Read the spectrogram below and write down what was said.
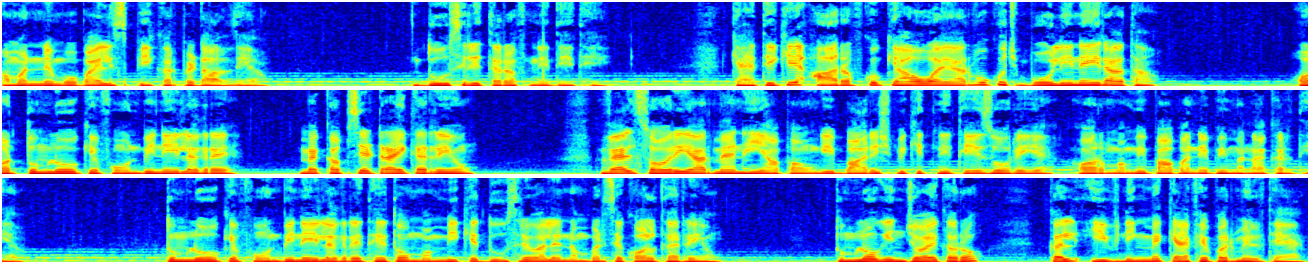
अमन ने मोबाइल स्पीकर पे डाल दिया। दूसरी तरफ़ निधि थी। कहती कि, आरव को क्या हुआ यार? वो कुछ बोल ही नहीं रहा था। और तुम लोगों के फ़ोन भी नहीं लग रहे। मैं कब से ट्राई कर रही हूँ? वेल सॉरी यार, मैं नहीं आ पाऊँगी। बारिश भी कितनी तेज हो रही है और मम्मी पापा ने भी मना कर दिया। तुम लोगों के फ़ोन भी नहीं लग रहे थे तो मम्मी के दूसरे वाले नंबर से कॉल कर रही हूँ। तुम लोग इंजॉय करो। कल इवनिंग में कैफ़े पर मिलते हैं।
